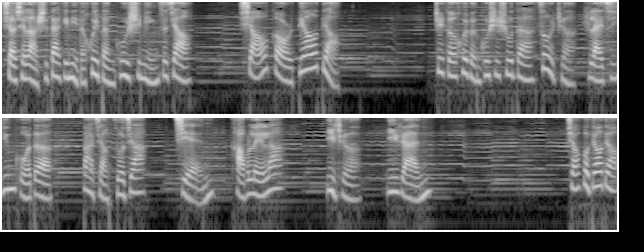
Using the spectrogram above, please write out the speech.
小雪老师带给你的绘本故事名字叫《小狗雕雕》。这个绘本故事书的作者是来自英国的大奖作家简·卡布雷拉，译者。依然，小狗雕雕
